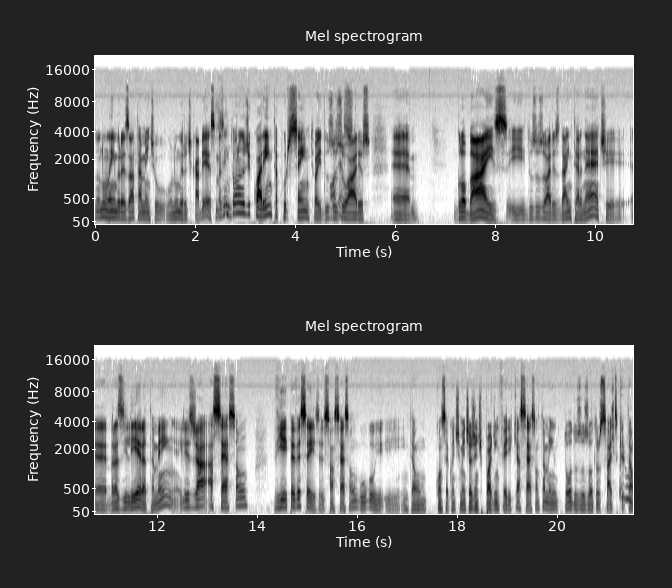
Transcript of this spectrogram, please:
eu não lembro exatamente o, o número de cabeça, mas Sim. em torno de 40% aí dos Olha usuários é, globais e dos usuários da internet é, brasileira também, eles já acessam via IPv6. Eles só acessam o Google e, e, então, consequentemente, a gente pode inferir que acessam também todos os outros sites que estão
